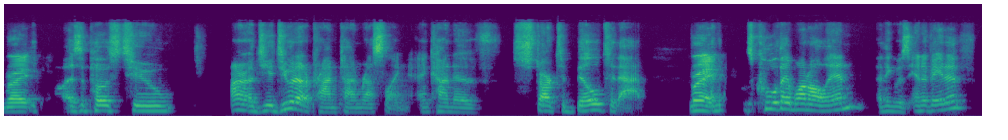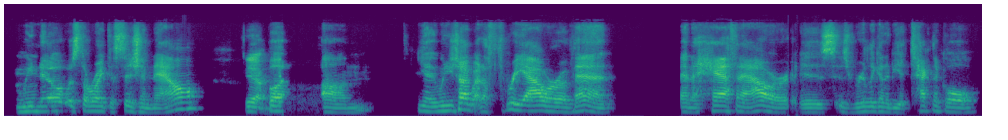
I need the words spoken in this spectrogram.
Right. As opposed to I don't know, do you do it at a primetime wrestling and kind of start to build to that? Right. And it's cool they went all in. I think it was innovative. Mm-hmm. We know it was the right decision now. Yeah. But um, you know, when you talk about a three hour event and a half an hour is is really going to be a technical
